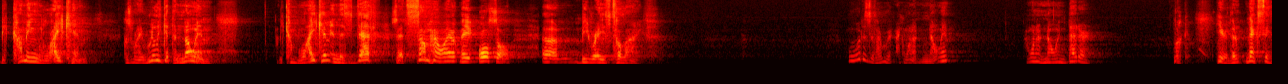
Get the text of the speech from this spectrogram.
becoming like him, because when I really get to know him, become like him in this death, so that somehow I may also uh, be raised to life. What is it? I, I want to know him. I want to know him better. Look, here, the next thing.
